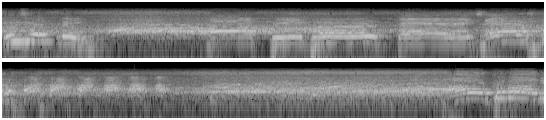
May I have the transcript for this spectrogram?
Who's with me? Happy birthday to Oh, come on!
